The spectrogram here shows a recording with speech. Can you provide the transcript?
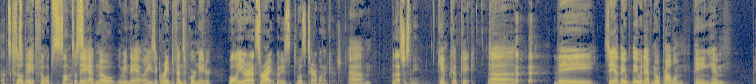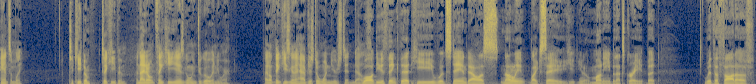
That's because So they- Wade Phillips sucks. So they have no. I mean, they have, he's a great defensive coordinator. well, you're that's right, but he was a terrible head coach. Um, But that's just me. Camp Cupcake. Uh, they so yeah they they would have no problem paying him handsomely To keep him, to keep him, and I don't think he is going to go anywhere. I don't think he's going to have just a one year stint in Dallas. Well, do you think that he would stay in Dallas? Not only like say he, you know, money, but that's great. But with the thought of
